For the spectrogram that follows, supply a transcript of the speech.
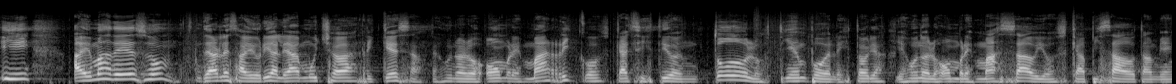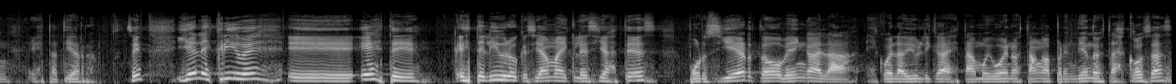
Y además de eso, de darle sabiduría, le da mucha riqueza. Es uno de los hombres más ricos que ha existido en todos los tiempos de la historia y es uno de los hombres más sabios que ha pisado también esta tierra. ¿sí? Y él escribe eh, este, este libro que se llama Eclesiastés por cierto, venga a la escuela bíblica, está muy bueno, están aprendiendo estas cosas,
